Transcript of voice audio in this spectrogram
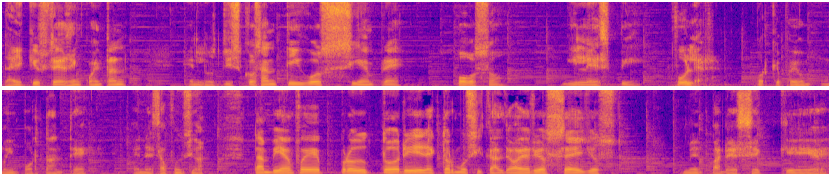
De ahí que ustedes encuentran en los discos antiguos siempre Pozo, Gillespie, Fuller, porque fue muy importante en esa función. También fue productor y director musical de varios sellos. Me parece que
